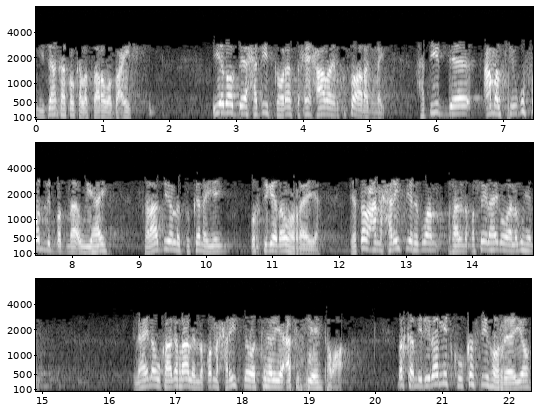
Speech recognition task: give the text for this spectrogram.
miisaanka kolka la saaro waa daciif. Iyadoo dee xadiidka hore saxiixaaba aynu ku soo aragnay haddii dee camalkii ugu fadli badnaa uu yahay salaadii oo la tukanayey waktigeeda u horreeya dee dabcan naxariis iyo ridwaan raali noqosho ilahayba waa lagu heli ilahayna uu kaaga raali noqon naxariisna waad ku helaya cafisiyo intaba. Marka midiba midkuu ka sii horeeyo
